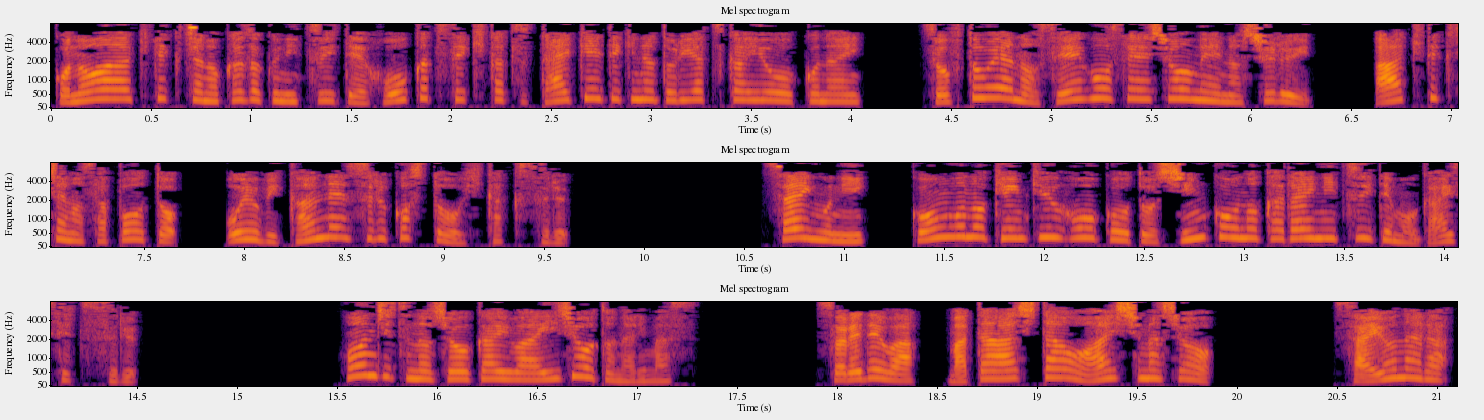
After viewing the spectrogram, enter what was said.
このアーキテクチャの家族について包括的かつ体系的な取り扱いを行い、ソフトウェアの整合性証明の種類、アーキテクチャのサポート、及び関連するコストを比較する。最後に、今後の研究方向と進行の課題についても概説する。本日の紹介は以上となります。それでは、また明日をお会いしましょう。さよなら。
